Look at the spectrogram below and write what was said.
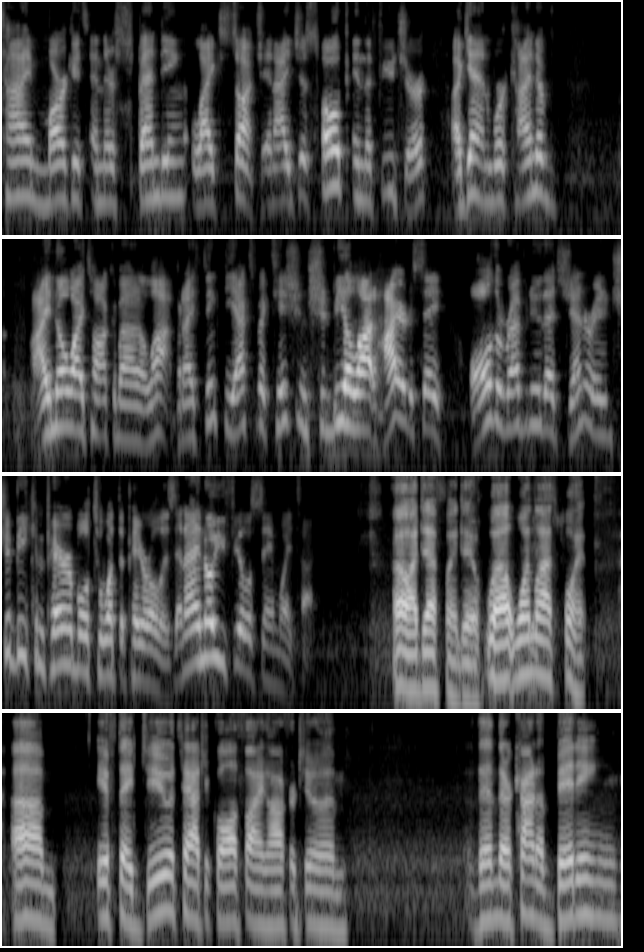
time markets and they're spending like such. And I just hope in the future, again, we're kind of I know I talk about it a lot, but I think the expectation should be a lot higher to say all the revenue that's generated should be comparable to what the payroll is. And I know you feel the same way, Ty. Oh, I definitely do. Well, one last point. Um, if they do attach a qualifying offer to him, then they're kind of bidding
